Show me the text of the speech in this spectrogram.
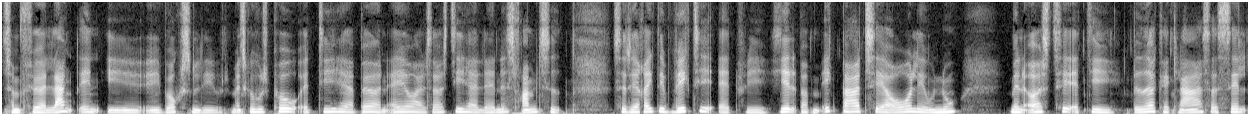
som fører langt ind i, i voksenlivet. Man skal huske på, at de her børn er jo altså også de her landes fremtid. Så det er rigtig vigtigt, at vi hjælper dem ikke bare til at overleve nu, men også til, at de bedre kan klare sig selv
